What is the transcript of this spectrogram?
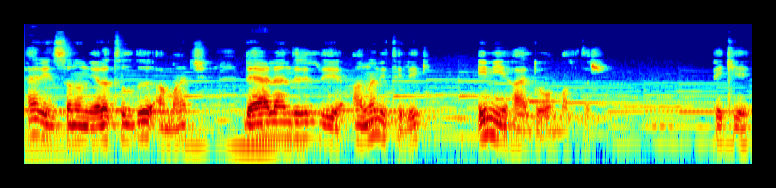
Her insanın yaratıldığı amaç, değerlendirildiği ana nitelik en iyi halde olmalıdır. Peki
